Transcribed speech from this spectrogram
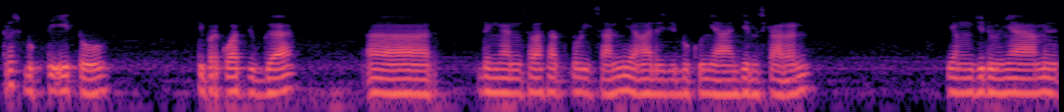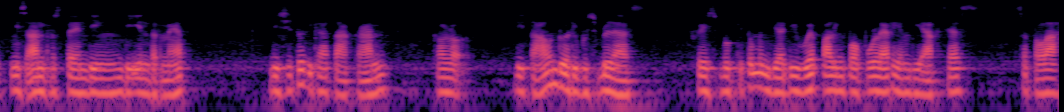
terus bukti itu diperkuat juga uh, dengan salah satu tulisan yang ada di bukunya James Karen yang judulnya Misunderstanding di Internet. Di situ dikatakan kalau di tahun 2011 Facebook itu menjadi web paling populer yang diakses setelah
